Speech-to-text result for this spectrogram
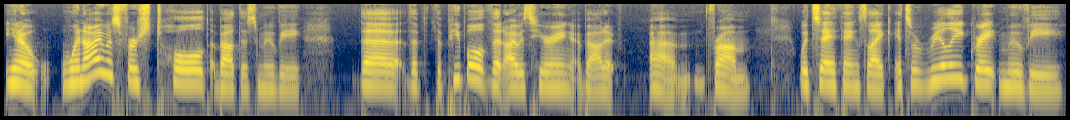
you know, when I was first told about this movie, the the the people that I was hearing about it um, from would say things like, "It's a really great movie,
